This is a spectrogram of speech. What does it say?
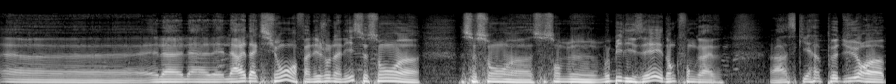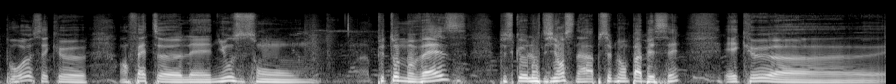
la, rédaction, enfin les journalistes se sont, se sont, se sont mobilisés et donc font grève. ce qui est un peu dur pour eux, c'est que en fait les news sont plutôt mauvaise puisque l'audience n'a absolument pas baissé et que, euh,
